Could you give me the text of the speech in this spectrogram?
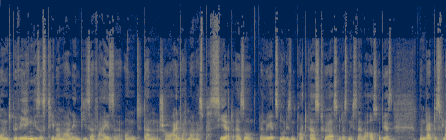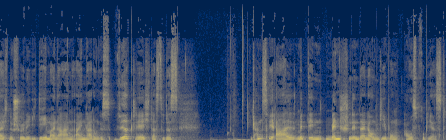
und bewegen dieses Thema mal in dieser Weise und dann schau einfach mal, was passiert. Also wenn du jetzt nur diesen Podcast hörst und das nicht selber ausprobierst, dann bleibt es vielleicht eine schöne Idee. Meine Einladung ist wirklich, dass du das ganz real mit den Menschen in deiner Umgebung ausprobierst.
